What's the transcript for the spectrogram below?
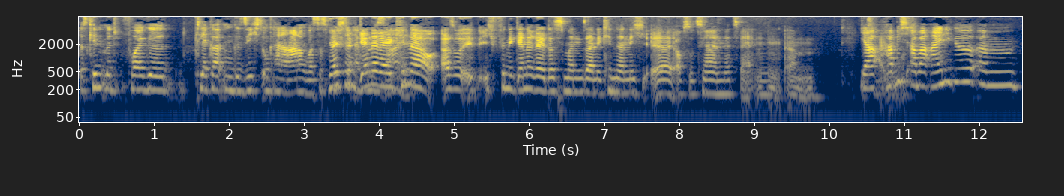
das Kind mit vollgekleckertem Gesicht und keine Ahnung was, das Ja, ich halt finde nicht generell sein. Kinder, also ich ich finde generell, dass man seine Kinder nicht äh, auf sozialen Netzwerken. Ähm, Ja, habe ich aber einige. Ähm,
